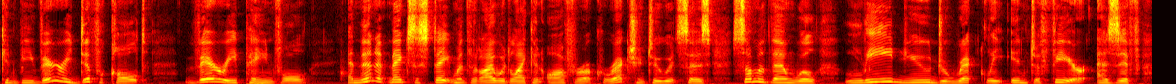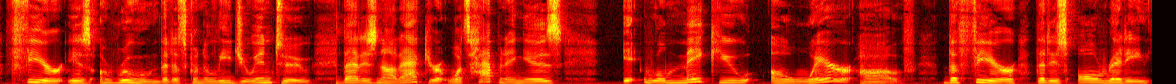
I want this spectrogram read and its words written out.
can be very difficult, very painful, and then it makes a statement that I would like and offer a correction to. It says, Some of them will lead you directly into fear, as if fear is a room that it's going to lead you into. That is not accurate. What's happening is it will make you aware of the fear that is already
